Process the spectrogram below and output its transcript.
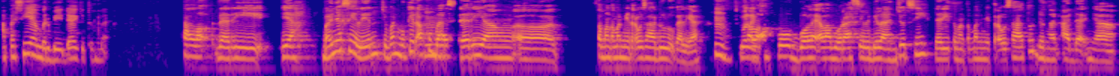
apa sih yang berbeda gitu Mbak? Kalau dari ya banyak sih Lin, cuman mungkin aku Hmm. bahas dari yang eh, teman-teman mitra usaha dulu kali ya. Hmm, boleh. Kalau aku boleh elaborasi lebih lanjut sih dari teman-teman mitra usaha tuh dengan adanya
